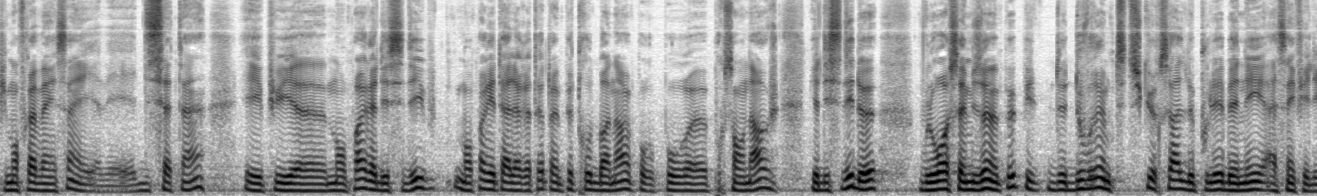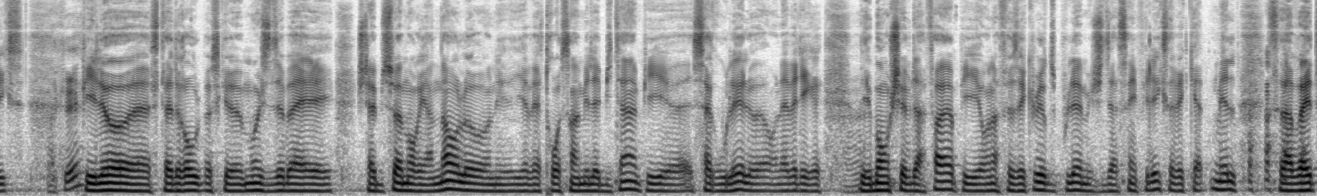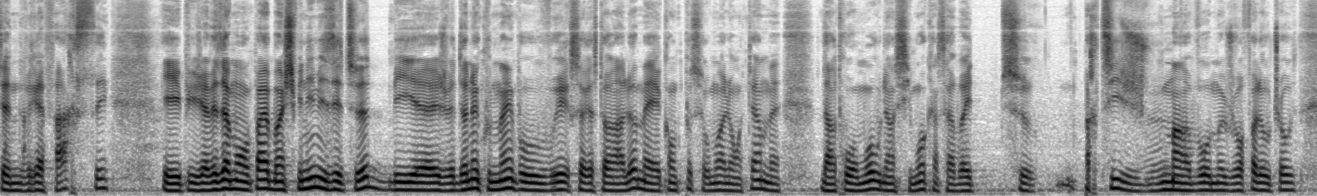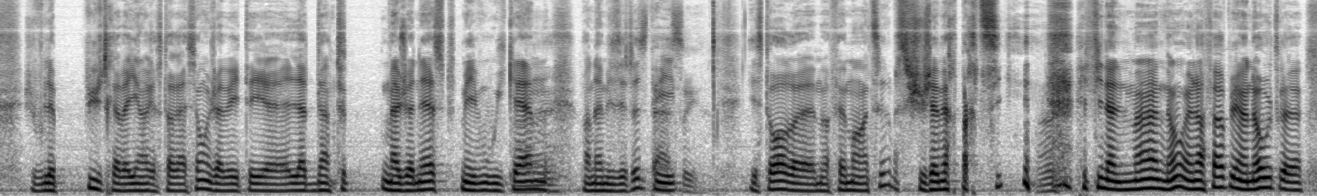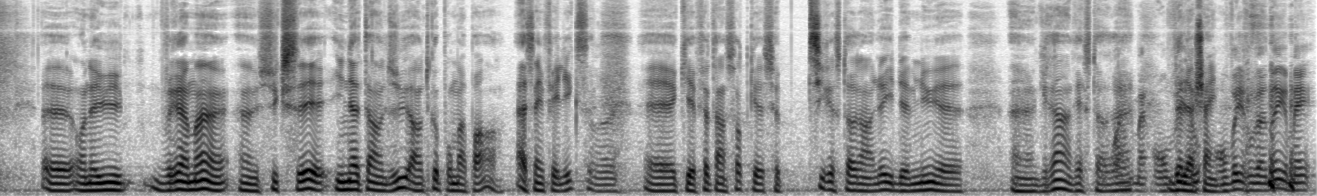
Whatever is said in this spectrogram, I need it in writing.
Puis mon frère Vincent, il avait 17 ans. Et puis euh, mon père a décidé, mon père était à la retraite un peu trop de bonheur pour, pour, euh, pour son âge. Il a décidé de vouloir s'amuser un peu puis d'ouvrir une petite succursale de poulet béné à Saint-Félix. Puis là, euh, c'était drôle parce que moi, je disais, ben, j'étais habitué à Montréal-Nord, là, on est- il y avait 300 000 habitants, puis ça roulait, là, on avait des, des bons chiffres d'affaires, puis on en faisait cuire du poulet. Mais je disais à Saint-Félix, avec 4 000, ça va être une vraie farce, tu sais. Et puis j'avais dit à mon père, bon, je finis mes études, puis je vais te donner un coup de main pour ouvrir ce restaurant-là, mais compte pas sur moi à long terme. Dans trois mois ou dans six mois, quand ça va être sur parti, je m'en vais, je vais faire autre chose. Je voulais plus travailler en restauration. J'avais été euh, là-dedans toute ma jeunesse, tous mes week-ends Ouais. pendant mes études. Puis l'histoire euh, m'a fait mentir parce que je suis jamais reparti. Et finalement, non, une affaire puis un autre, euh, on a eu vraiment un, un succès inattendu, en tout cas pour ma part, à Saint-Félix, Ouais. qui a fait en sorte que ce petit restaurant-là est devenu euh, un grand restaurant Ouais, mais on de la chaîne. On va y revenir, mais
